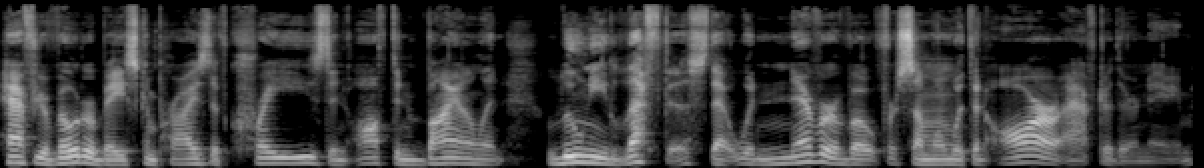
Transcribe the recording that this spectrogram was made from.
half your voter base comprised of crazed and often violent loony leftists that would never vote for someone with an R after their name,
